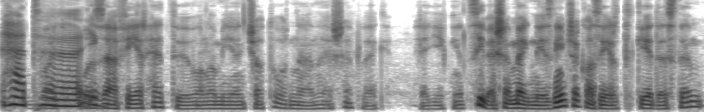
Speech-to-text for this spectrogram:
Hát... Vagy hozzáférhető valamilyen csatornán esetleg? egyébként. Szívesen megnézném, csak azért kérdeztem.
